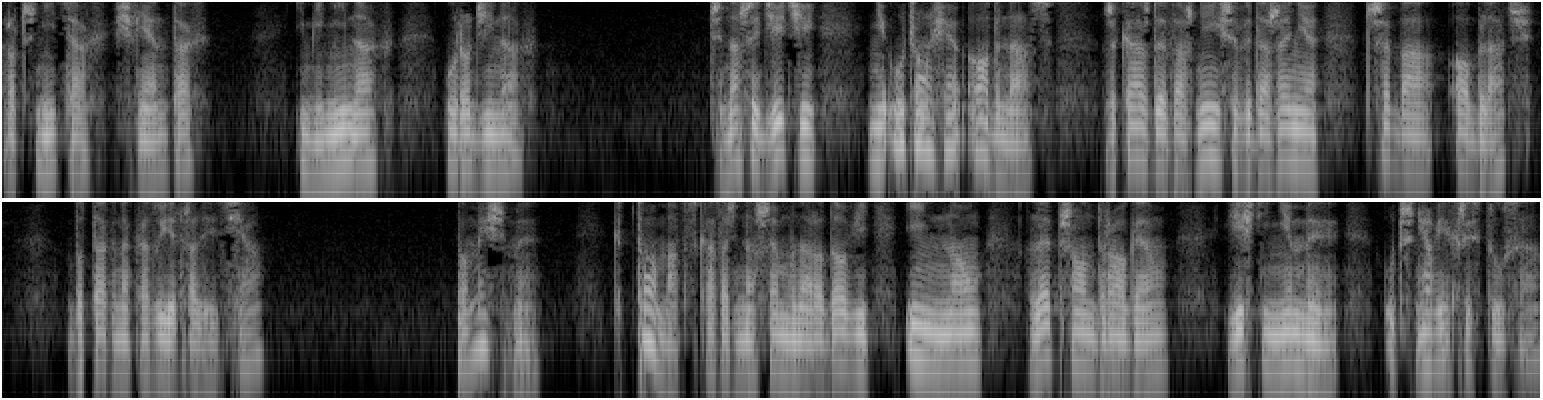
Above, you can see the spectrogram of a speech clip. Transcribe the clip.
rocznicach, świętach, imieninach, urodzinach? Czy nasze dzieci nie uczą się od nas, że każde ważniejsze wydarzenie trzeba oblać, bo tak nakazuje tradycja? Pomyślmy, kto ma wskazać naszemu narodowi inną, lepszą drogę, jeśli nie my, uczniowie Chrystusa?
